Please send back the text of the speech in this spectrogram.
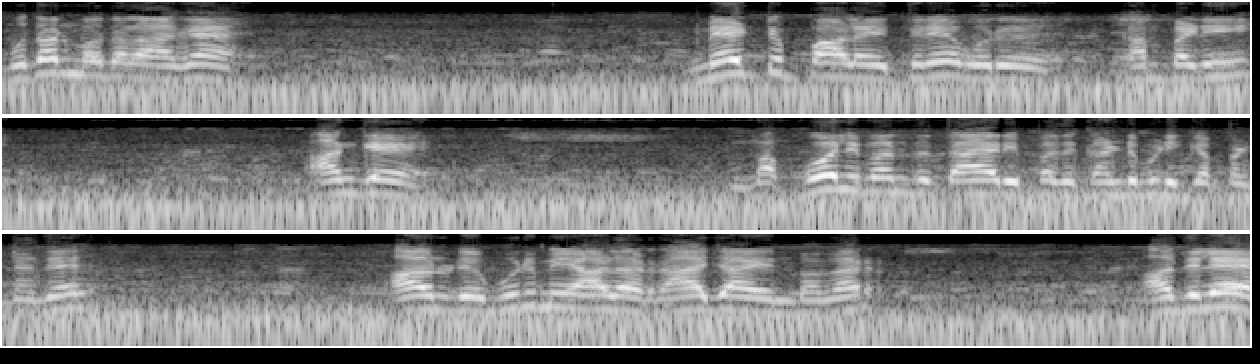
முதன் முதலாக மேட்டுப்பாளையத்திலே ஒரு கம்பெனி. அங்கே ம- போலி மருந்து தயாரிப்பது கண்டுபிடிக்கப்பட்டது. அதனுடைய உரிமையாளர் ராஜா என்பவர். அதிலே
